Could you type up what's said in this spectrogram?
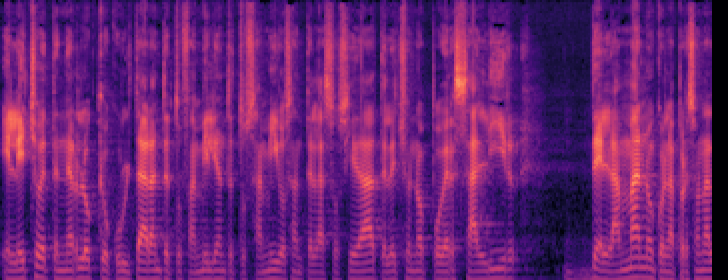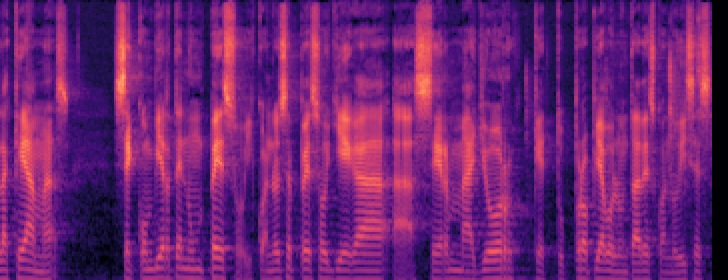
el hecho de tenerlo que ocultar ante tu familia, ante tus amigos, ante la sociedad, el hecho de no poder salir de la mano con la persona a la que amas, se convierte en un peso. Y cuando ese peso llega a ser mayor que tu propia voluntad es cuando dices,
